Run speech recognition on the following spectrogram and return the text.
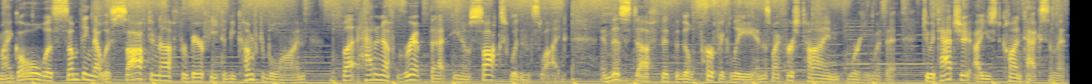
My goal was something that was soft enough for bare feet to be comfortable on, but had enough grip that, you know, socks wouldn't slide. And this stuff fit the bill perfectly, and it's my first time working with it. To attach it, I used contact cement.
